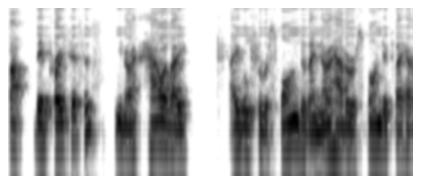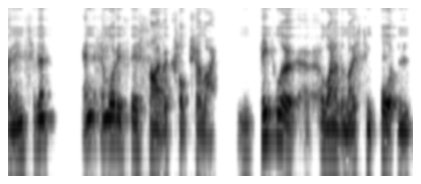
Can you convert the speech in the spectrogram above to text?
but their processes, you know, how are they able to respond? Do they know how to respond if they have an incident? And, and what is their cyber culture like? People are, are one of the most important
